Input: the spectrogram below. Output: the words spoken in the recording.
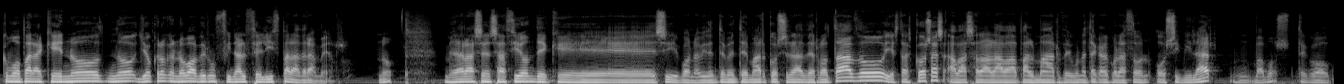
como para que no, no, yo creo que no va a haber un final feliz para Drummer. ¿no? Me da la sensación de que sí, bueno, evidentemente Marcos será derrotado y estas cosas. Abasala la va a palmar de un ataque al corazón o similar. Vamos, tengo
